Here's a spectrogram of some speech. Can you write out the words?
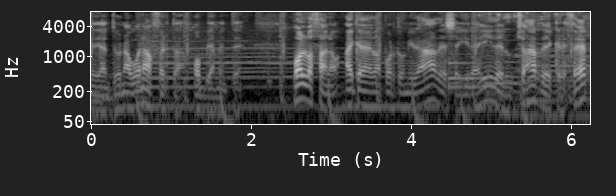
mediante una buena oferta, obviamente. Paul Lozano, hay que darle la oportunidad de seguir ahí, de luchar, de crecer.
